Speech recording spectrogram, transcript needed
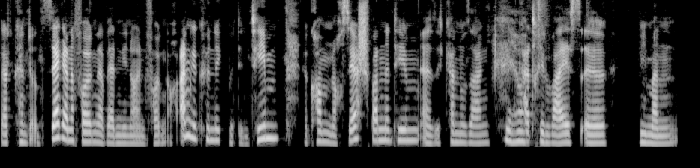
Da könnt ihr uns sehr gerne folgen. Da werden die neuen Folgen auch angekündigt mit den Themen. Da kommen noch sehr spannende Themen. Also ich kann nur sagen, ja. Katrin weiß, äh, wie man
